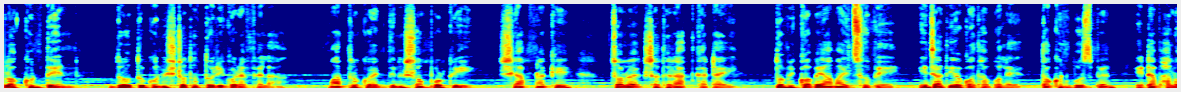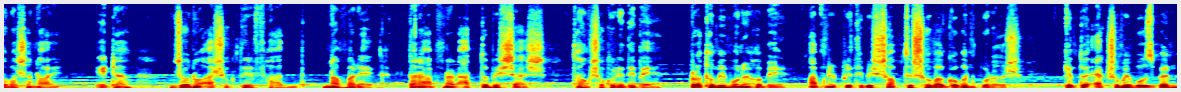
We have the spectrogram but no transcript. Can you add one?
লক্ষণ তিন, দ্রুত ঘনিষ্ঠতা তৈরি করে ফেলা। মাত্র কয়েকদিনের সম্পর্কেই সে আপনাকে, চলো একসাথে রাত কাটাই। তুমি কবে আমায় ছুবে? এ জাতীয় কথা বলে, তখন বুঝবেন এটা ভালোবাসা নয়, এটা যৌন আসক্তির ফাঁদ। নাম্বার এক তারা আপনার আত্মবিশ্বাস ধ্বংস করে দেবে। প্রথমে মনে হবে, আপনার পৃথিবীর সবচেয়ে সৌভাগ্যবান পুরুষ। কিন্তু একসময় বুঝবেন,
